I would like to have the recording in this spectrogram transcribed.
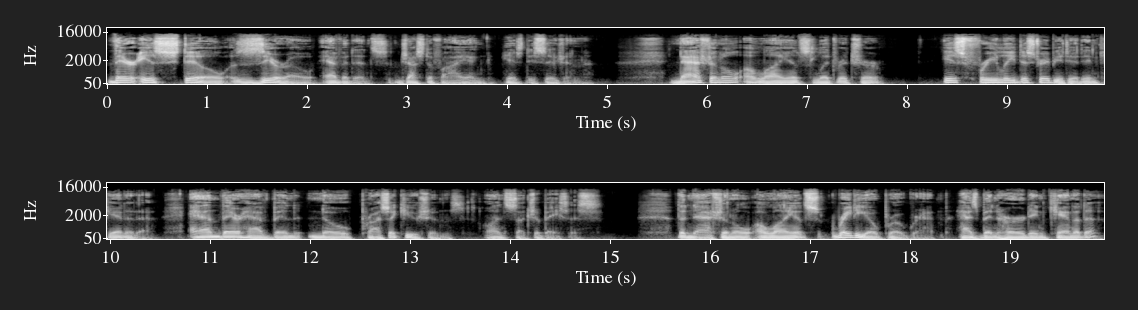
there is still zero evidence justifying his decision. National Alliance literature is freely distributed in Canada, and there have been no prosecutions on such a basis. The National Alliance radio program has been heard in Canada,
